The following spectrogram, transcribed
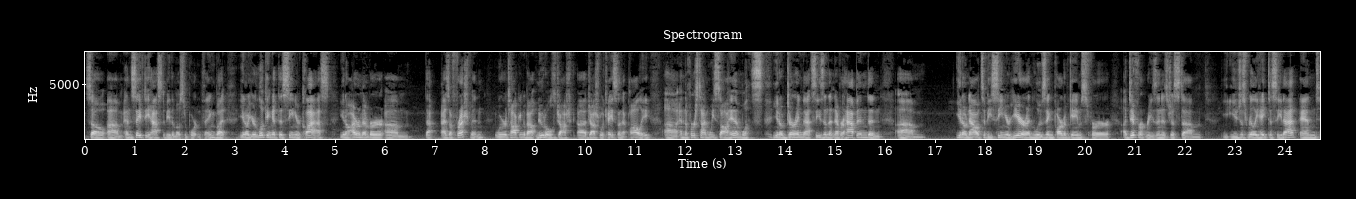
So, um, and safety has to be the most important thing. But you know, you're looking at this senior class. You know, I remember um, that as a freshman, we were talking about Noodles, Josh uh, Joshua Kaysen at Poly, uh, and the first time we saw him was you know during that season that never happened, and um, you know now to be senior year and losing part of games for a different reason is just um, you, just really hate to see that and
